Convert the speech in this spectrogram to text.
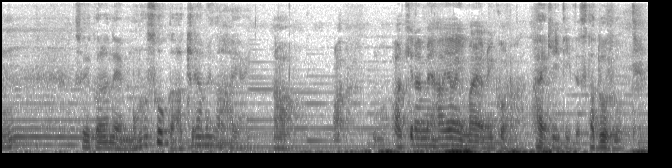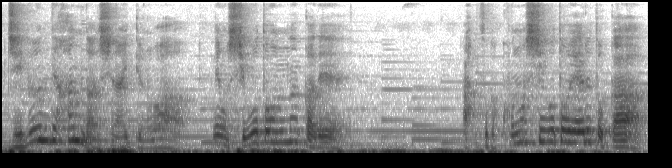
うんそれからねものすごく諦めが早い。ああ諦め早い前の以降のはい。聞いていいですか、あどうぞ。自分で判断しないっていうのはでも仕事の中であそうかこの仕事をやるとか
